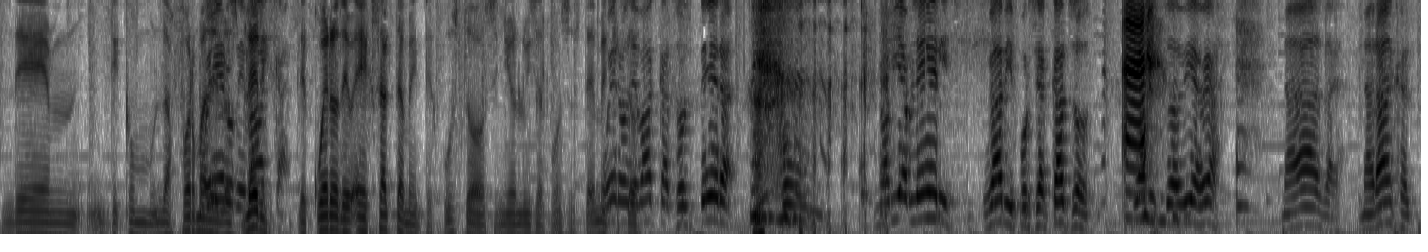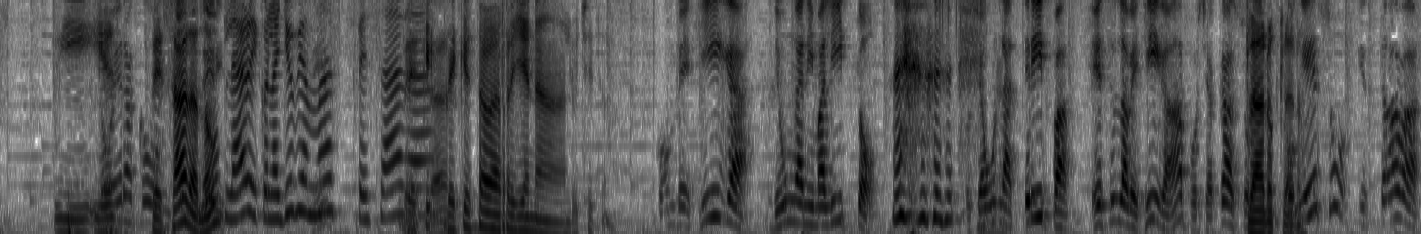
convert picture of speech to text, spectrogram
de, de como la forma de Cuero los de bleris, de cuero de exactamente, justo señor Luis Alfonso, usted me Cuero quitó. de vaca soltera. con- no había Bleris, Gaby, por si acaso. Ah. Gaby todavía, vea. Nada, naranja. Y, y No, es con- pesada, ¿no? Claro, y con la lluvia más pesada. ¿De qué, Pesada. de qué estaba rellena, Luchito? Con vejiga de un animalito. o sea, una tripa. Esa es la vejiga, ah, por si acaso. Claro, claro. Con eso estaba.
